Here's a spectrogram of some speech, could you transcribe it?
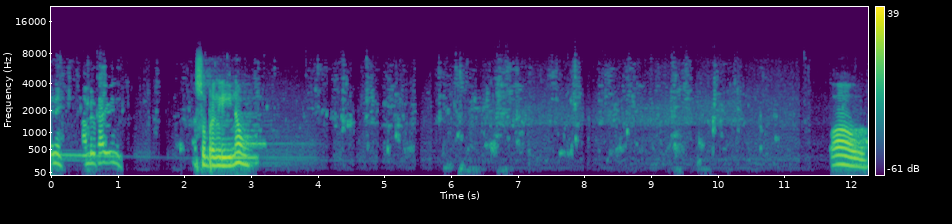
Ini, ambil kayu ini. Sobrang linaw. Wow.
